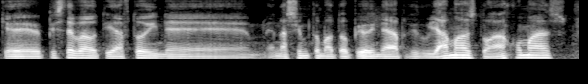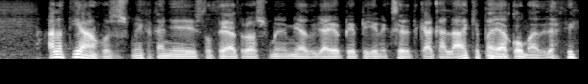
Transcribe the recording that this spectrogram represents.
Και πίστευα ότι αυτό είναι ένα σύμπτωμα το οποίο είναι από τη δουλειά μας, το άγχος μας. Αλλά τι άγχος, ας πούμε, είχα κάνει στο θέατρο ας πούμε, μια δουλειά η οποία πήγαινε εξαιρετικά καλά και πάει ακόμα δηλαδή.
